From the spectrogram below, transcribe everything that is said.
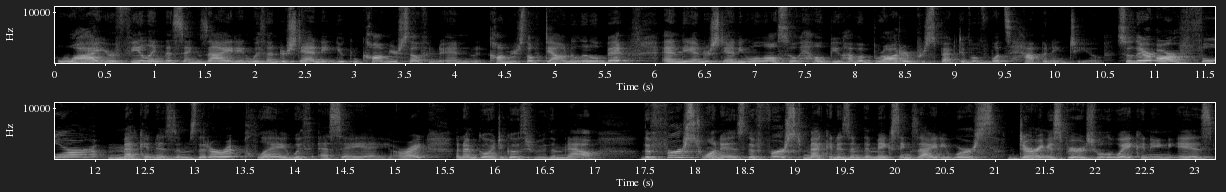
why you're feeling this anxiety. And with understanding, you can calm yourself and, and calm yourself down a little bit. And the understanding will also help you have a broader perspective of what's happening to you. So there are four mechanisms that are at play with SAA, all right? And I'm going to go through them now. The first one is the first mechanism that makes anxiety worse during a spiritual awakening is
